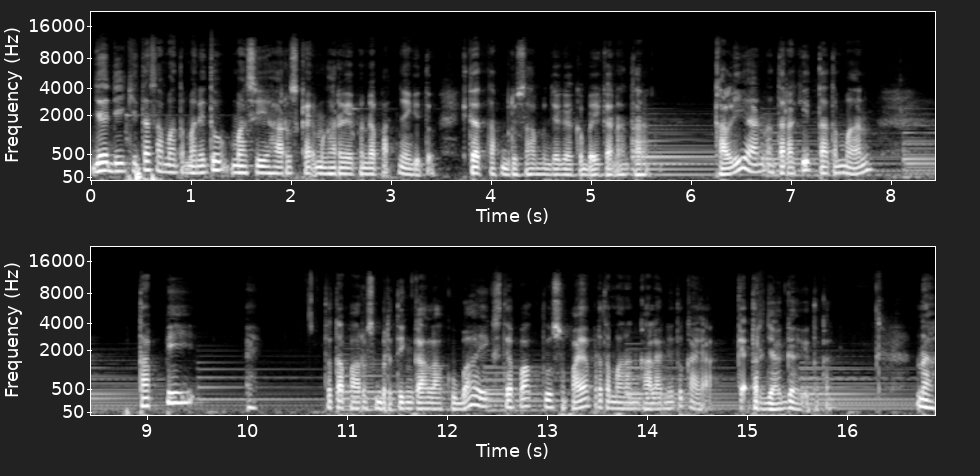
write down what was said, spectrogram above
Jadi kita sama teman itu masih harus kayak menghargai pendapatnya gitu. Kita tetap berusaha menjaga kebaikan antara kalian, antara kita teman. Tapi eh tetap harus bertingkah laku baik setiap waktu supaya pertemanan kalian itu kayak kayak terjaga gitu kan. Nah,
